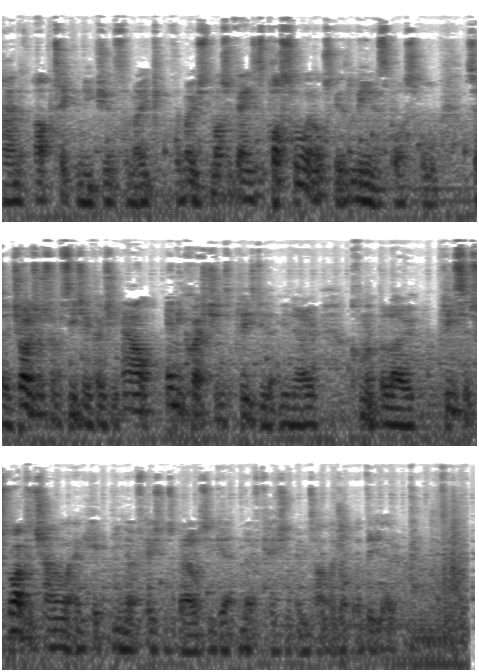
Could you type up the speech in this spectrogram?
and uptake the nutrients to make the most muscle gains as possible and also get as lean as possible. So Charlie Johnson from CJ Coaching out. Any questions, please do let me know. Comment below. Please subscribe to the channel and hit the notifications bell so you get notification every time I drop a video.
